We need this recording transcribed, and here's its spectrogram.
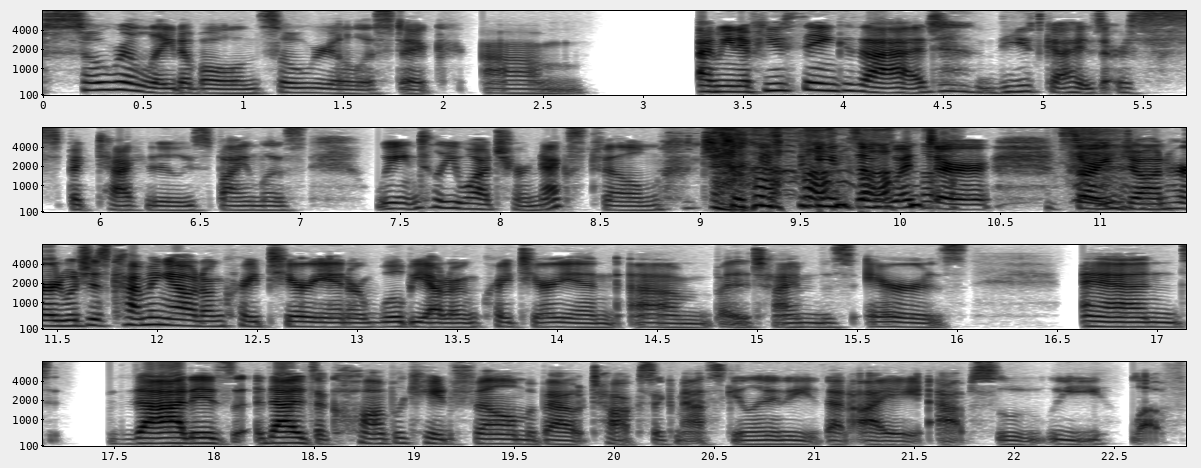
so relatable and so realistic. Um, I mean, if you think that these guys are spectacularly spineless, wait until you watch her next film, Scenes of Winter, starring John Heard, which is coming out on Criterion or will be out on Criterion um, by the time this airs. And that is that is a complicated film about toxic masculinity that I absolutely love.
